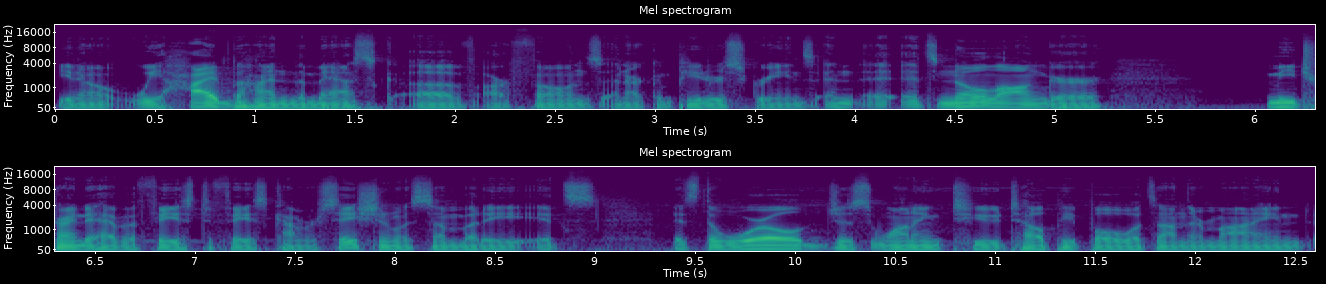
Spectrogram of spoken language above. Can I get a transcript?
you know we hide behind the mask of our phones and our computer screens, and it's no longer me trying to have a face-to-face conversation with somebody. It's it's the world just wanting to tell people what's on their mind,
